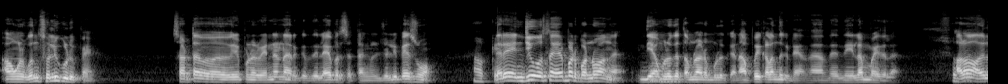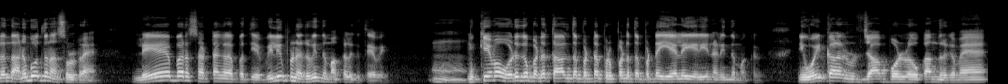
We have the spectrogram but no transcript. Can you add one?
அவங்களுக்கு வந்து சொல்லிக் கொடுப்பேன். சட்ட விழிப்புணர்வு என்னென்ன இருக்குது லேபர் சட்டங்கள்னு சொல்லி பேசுவோம். நிறைய என்ஜிஓஸ்லாம் ஏற்பாடு பண்ணுவாங்க. இந்தியா முழுக்க தமிழ்நாடு முழுக்க. நான் போய் கலந்துக்கிட்டேன் அந்த- இந்த இளம் வயதுல. அதாவது அதுல இருந்து அனுபவத்தை நான் சொல்றேன். லேபர் சட்டங்களை பற்றிய விழிப்புணர்வு இந்த மக்களுக்கு தேவை. முக்கியமா ஒடுக்கப்பட்ட தாழ்த்தப்பட்ட பிற்படுத்தப்பட்ட ஏழை எளிய நலிந்த மக்கள். நீ ஒயிட் கலர் ஜாப் போர்டில் உட்காந்துருக்கவன்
